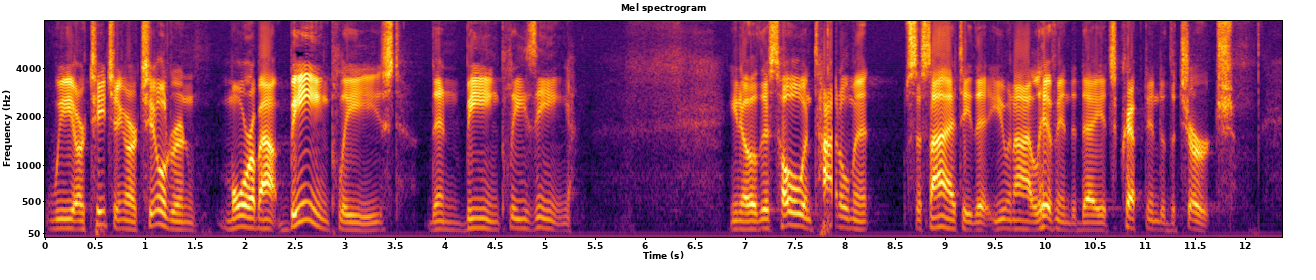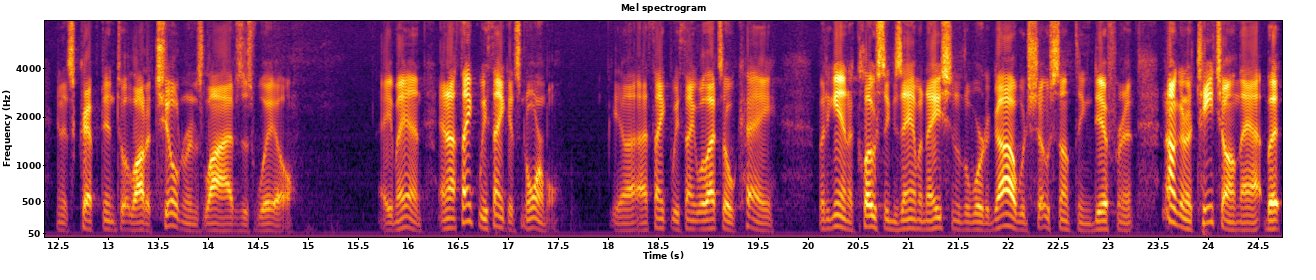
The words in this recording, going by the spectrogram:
we are teaching our children more about being pleased than being pleasing. You know, this whole entitlement society that you and I live in today, it's crept into the church and it's crept into a lot of children's lives as well. Amen. And I think we think it's normal. You know, I think we think, well, that's okay. But again, a close examination of the Word of God would show something different. I'm not going to teach on that, but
